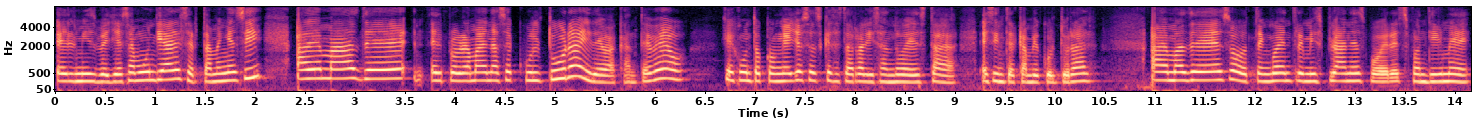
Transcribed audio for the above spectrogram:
el Miss Belleza Mundial, el certamen en sí, además de el programa de Nace Cultura y de Vacante Veo que junto con ellos es que se está realizando esta, este intercambio cultural. Además de eso, tengo entre mis planes poder expandirme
